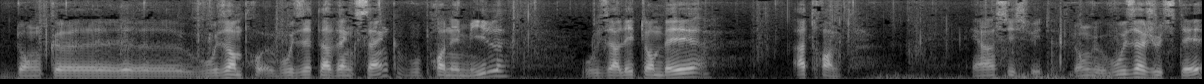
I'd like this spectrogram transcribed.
Donc euh, vous, êtes à 25, vous prenez 1000, vous allez tomber à 30 et ainsi de suite. Donc vous ajustez,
